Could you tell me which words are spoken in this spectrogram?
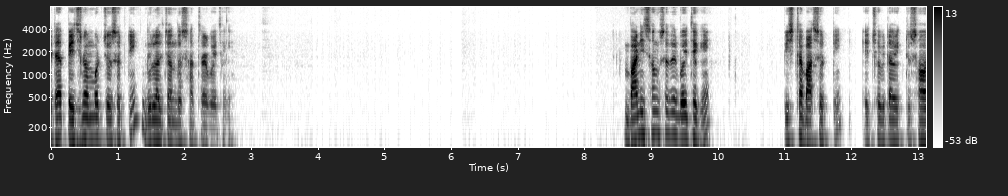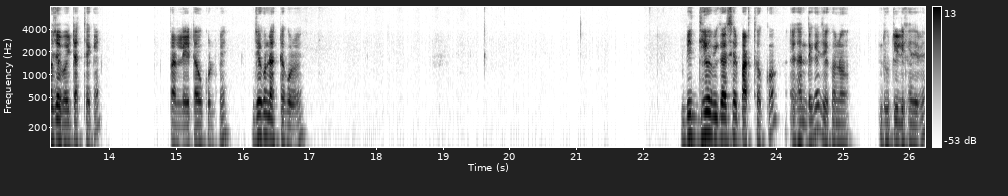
এটা পেজ নম্বর চৌষট্টি, দুলাল চন্দ্র সাঁতরার বই থেকে। বাণী সংসদের বই থেকে, পৃষ্ঠা বাষট্টি, এই ছবিটাও একটু সহজ হবে ওইটার থেকে, পারলে এটাও করবে। যে কোনো একটা করবে বৃদ্ধি ও বিকাশের পার্থক্য, এখান থেকে যে কোনো দুটি লিখে দেবে।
